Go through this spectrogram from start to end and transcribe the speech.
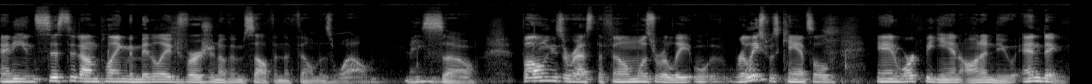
and he insisted on playing the middle-aged version of himself in the film as well. Man. So, following his arrest, the film was rele- release was canceled, and work began on a new ending.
